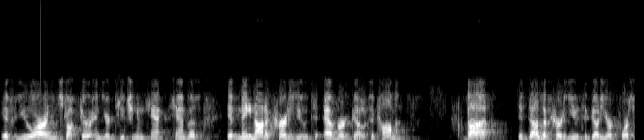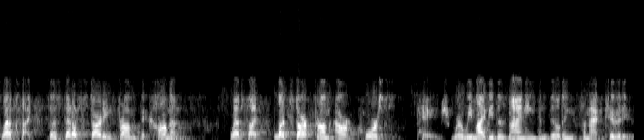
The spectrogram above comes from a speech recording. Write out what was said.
If you are an instructor and you're teaching in Canvas, it may not occur to you to ever go to Commons. But it does occur to you to go to your course website. So instead of starting from the Commons website, let's start from our course page where we might be designing and building some activities.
